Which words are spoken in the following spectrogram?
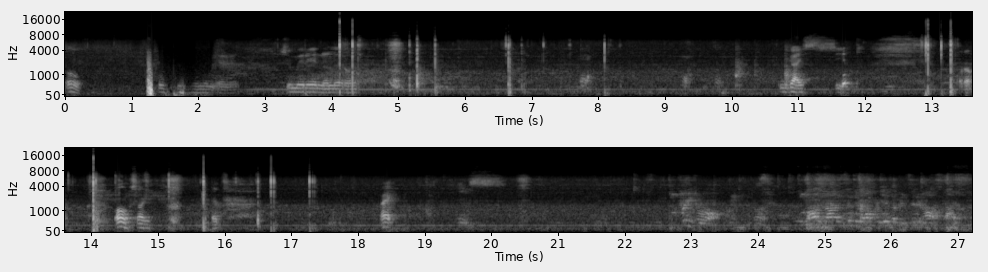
Oh. Little. You guys see it? Up. Oh, sorry. That's right. All. Non-citizen operatives are considered hostile.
